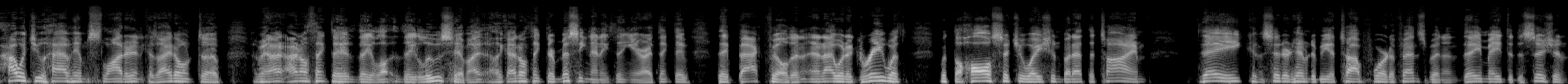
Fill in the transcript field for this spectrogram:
how would you have him slotted in? Because I don't, uh, I mean, I, I don't think they they they lose him. I like I don't think they're missing anything here. I think they've they backfilled, and, and I would agree with with the Holl situation, but at the time they considered him to be a top four defenseman, and they made the decision.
